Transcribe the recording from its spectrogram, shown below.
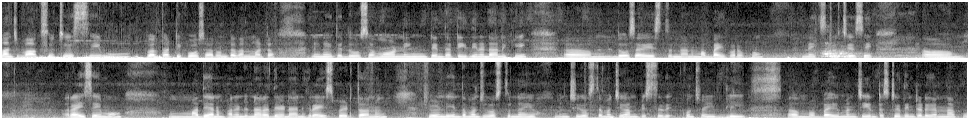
లంచ్ బాక్స్ వచ్చేసి ట్వెల్వ్ థర్టీకి ఒకసారి ఉంటుంది అనమాట నేనైతే దోశ మార్నింగ్ టెన్ థర్టీకి తినడానికి దోశ వేస్తున్నాను మా అబ్బాయి కొరకు. నెక్స్ట్ వచ్చేసి రైస్ ఏమో మధ్యాహ్నం పన్నెండున్నర తినడానికి రైస్ పెడతాను. చూడండి ఎంత మంచిగా వస్తున్నాయో. మంచిగా వస్తే మంచిగా అనిపిస్తుంది. కొంచెం ఇడ్లీ అబ్బాయి మంచి ఇంట్రెస్ట్గా తింటాడు కానీ నాకు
